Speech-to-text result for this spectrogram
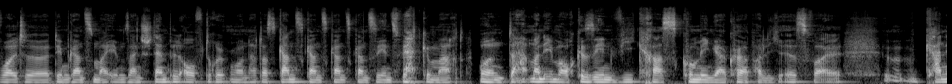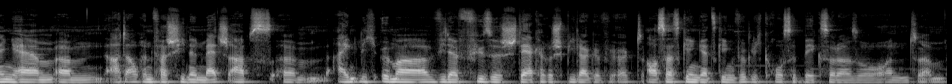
wollte dem Ganzen mal eben seinen Stempel aufdrücken und hat das ganz, ganz, ganz, ganz sehenswert gemacht. Und da hat man eben auch gesehen, wie krass Kuminga körperlich ist, weil äh, Cunningham ähm, hat auch in verschiedenen Matchups ähm, eigentlich immer wieder physisch stärkere Spieler gewirkt. Außer es ging jetzt gegen wirklich große Bigs oder so. Und ähm,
